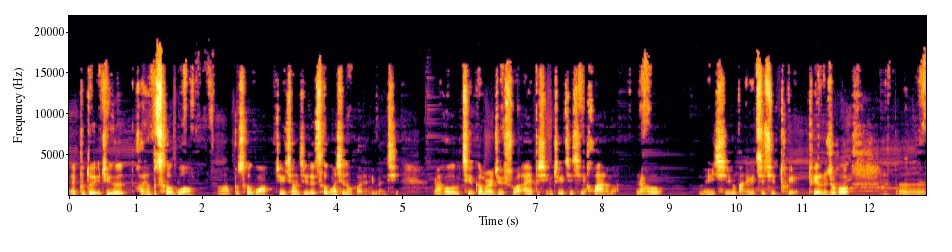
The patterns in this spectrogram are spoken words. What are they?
哎，不对，这个好像不测光啊，不测光，这个相机的测光系统好像有问题。然后几个哥们儿就说：“哎，不行，这个机器换了吧。”然后我们一起又把那个机器退了。退了之后，呃，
